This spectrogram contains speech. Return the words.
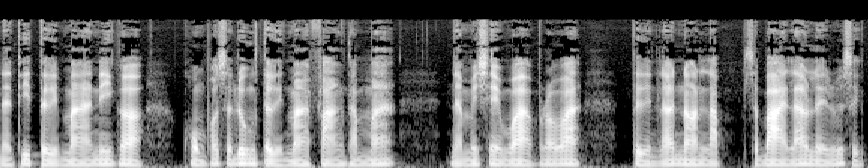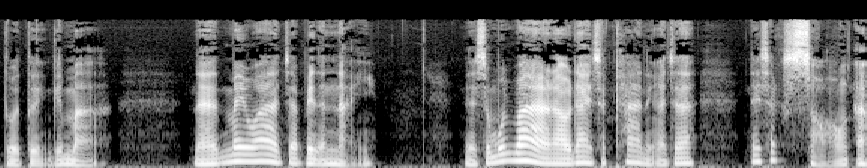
นะที่ตื่นมานี่ก็คงเพราะสะดุ้งตื่นมาฟังธรรมะนะไม่ใช่ว่าเพราะว่าตื่นแล้วนอนหลับสบายแล้วเลยรู้สึกตัวตื่นขึ้นมา นะไม่ว่าจะเป็นอันไหนนะสมมุติว่าเราได้สักค่าหนึ่งอาจจะได้สักสองเอา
